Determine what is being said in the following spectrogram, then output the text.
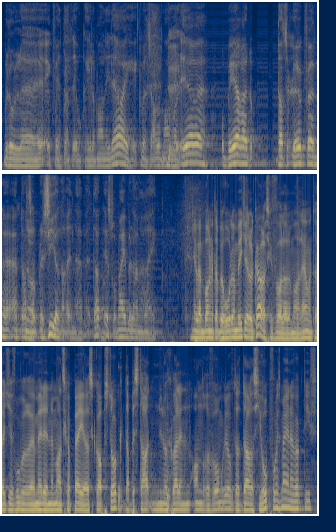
bedoel, eh, ik vind dat ook helemaal niet erg. Ik wil ze allemaal wel leren, proberen dat ze het leuk vinden en dat ze plezier daarin hebben. Dat is voor mij belangrijk. Ja, ik ben bang dat dat bij Roda een beetje uit elkaar is gevallen allemaal. Hè? Want dat had je vroeger eh, midden in de maatschappij als kapstok. Dat bestaat nu nog wel in een andere vorm geloof ik. Dat, daar is Joop volgens mij nog actief.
